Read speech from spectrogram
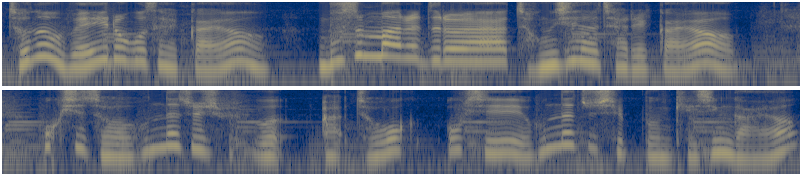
저는 왜 이러고 살까요? 무슨 말을 들어야 정신을 차릴까요? 혹시 저 혼내주실 분, 아, 저 혹시 혼내주실 분 계신가요?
